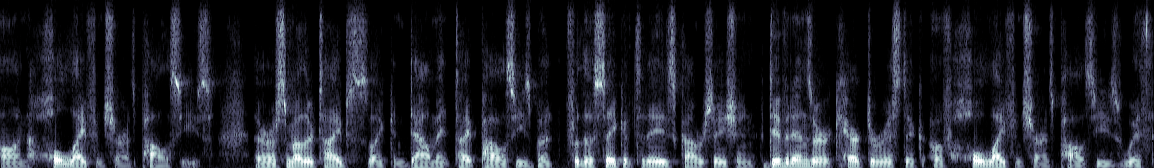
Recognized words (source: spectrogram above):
on whole life insurance policies. There are some other types, like endowment type policies, but for the sake of today's conversation, dividends are a characteristic of whole life insurance policies with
